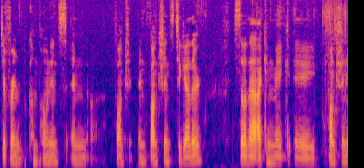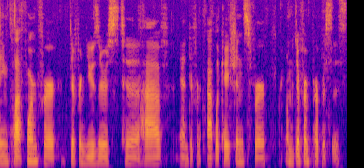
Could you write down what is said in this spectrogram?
different components and uh, function and functions together so that I can make a functioning platform for different users to have and different applications for um, different purposes.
